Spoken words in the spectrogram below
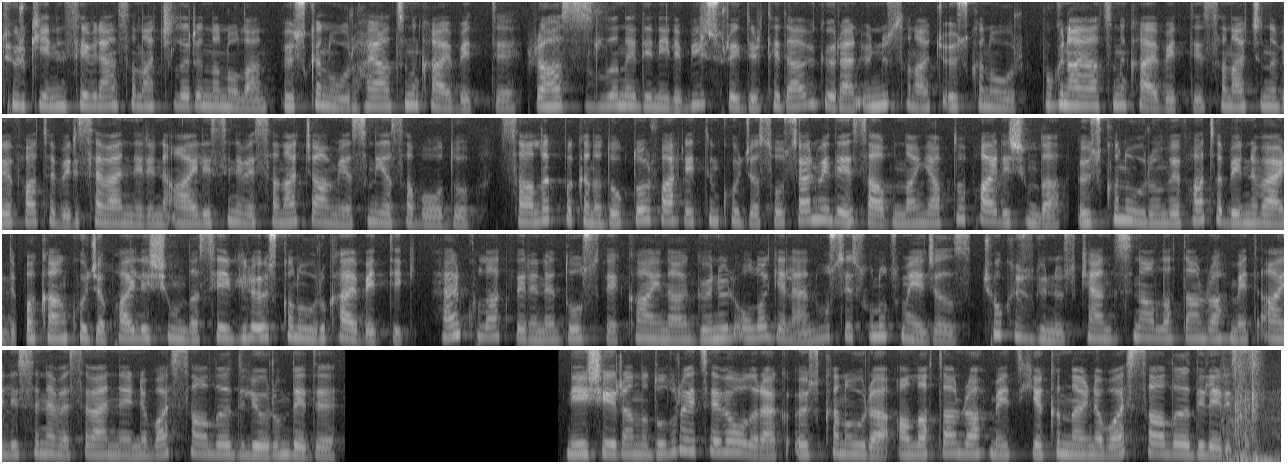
Türkiye'nin sevilen sanatçılarından olan Özkan Uğur hayatını kaybetti. Rahatsızlığı nedeniyle bir süredir tedavi gören ünlü sanatçı Özkan Uğur bugün hayatını kaybetti. Sanatçının vefat haberi sevenlerini, ailesini ve sanat camiasını yasa boğdu. Sağlık Bakanı Doktor Fahrettin Koca sosyal medya hesabından yaptığı paylaşımda Özkan Uğur'un vefat haberini verdi. Bakan Koca paylaşımında sevgili Özkan Uğur'u kaybettik. Her kulak verene dost ve kaynağı gönül ola gelen bu sesi unutmayacağız. Çok üzgünüz. Kendisine Allah'tan rahmet, ailesine ve sevenlerine başsağlığı diliyorum dedi. Nevşehir Anadolu RTV olarak Özkan Uğur'a Allah'tan rahmet, yakınlarına başsağlığı dileriz.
